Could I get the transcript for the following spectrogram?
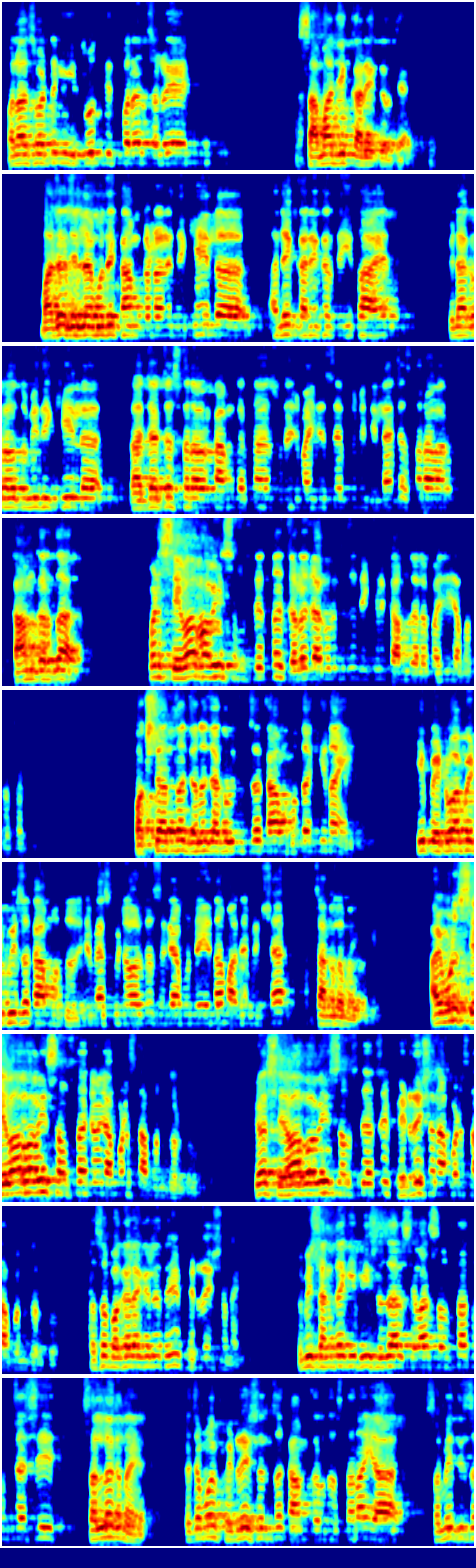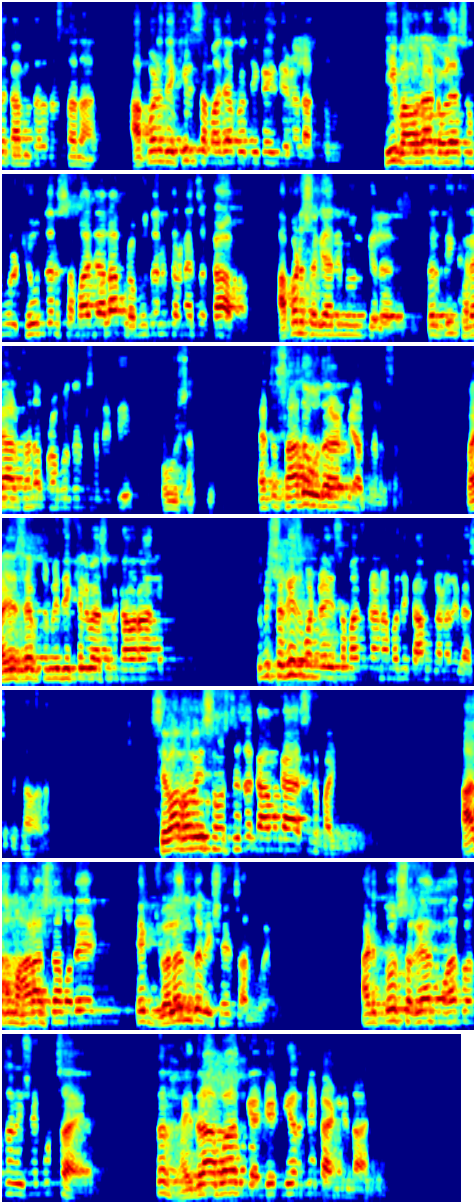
मला असं वाटतं की इथून तिथपर्यंत सगळे सामाजिक कार्यकर्ते आहेत. माझ्या जिल्ह्यामध्ये काम करणारे देखील अनेक कार्यकर्ते इथं आहेत. विनायकराव तुम्ही देखील राज्याच्या स्तरावर काम करता. सुरेश भाईजी साहेब तुम्ही जिल्ह्याच्या स्तरावर काम करता. पण सेवाभावी संस्थेतनं जनजागृतीचं देखील काम झालं पाहिजे या मतासाठी. पक्षातलं जनजागृतीचं काम होतं की नाही ही पेटवा पेटवीचं काम होतं हे व्यासपीठावरच्या सगळ्या मंडळींना माझ्यापेक्षा चांगलं माहिती आहे. आणि म्हणून सेवाभावी संस्था ज्यावेळी आपण स्थापन करतो किंवा सेवाभावी संस्थेचे फेडरेशन आपण स्थापन करतो तसं बघायला गेलं तर हे फेडरेशन आहे. तुम्ही सांगता की वीस हजार सेवा संस्था तुमच्याशी संलग्न आहेत त्याच्यामुळे फेडरेशनचं काम करत असताना या समितीचं काम करत असताना आपण देखील समाजाप्रती काही देणं लागतो. ही भावना डोळ्यासमोर ठेवून जर समाजाला प्रबोधन करण्याचं काम आपण सगळ्यांनी मिळून केलं तर ती खऱ्या अर्थानं प्रबोधन समिती होऊ शकते. याचं साधं उदाहरण मी आपल्याला सांगतो. बाजे साहेब तुम्ही देखील व्यासपीठावर आहात. तुम्ही सगळीच मंडळी समाजकारणामध्ये काम करणारे व्यासपीठावर आहात. सेवाभावी संस्थेचं काम काय असलं पाहिजे? आज महाराष्ट्रामध्ये एक ज्वलंत विषय चालू आहे. आणि तो सगळ्यात महत्त्वाचा विषय कुठचा आहे? तर हैदराबाद गॅजेटियर जे काढलेलं आहे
